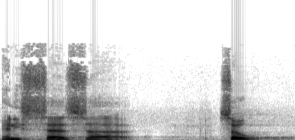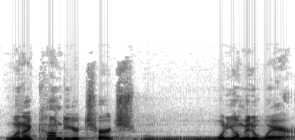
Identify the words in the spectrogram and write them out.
and he says, uh, "So when I come to your church, what do you want me to wear?"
